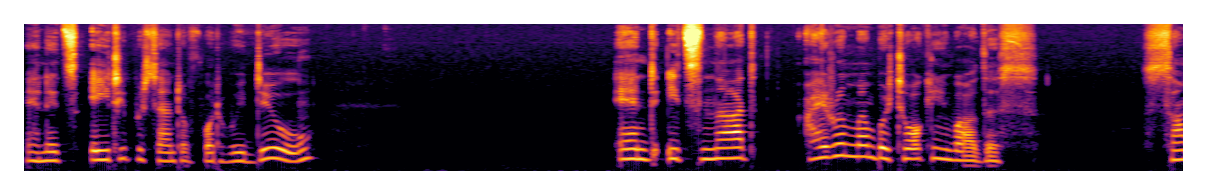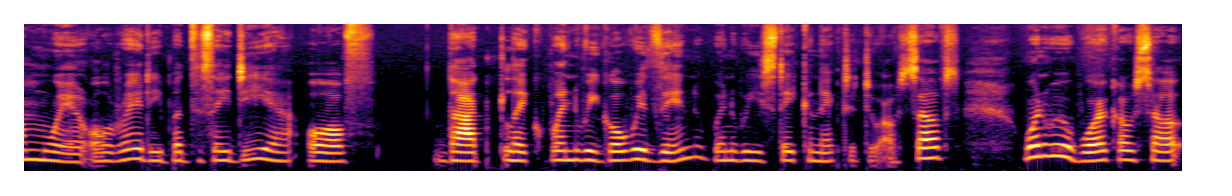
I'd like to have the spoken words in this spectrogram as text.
and it's 80% of what we do. And it's not I remember talking about this somewhere already, but this idea of that, like when we go within, when we stay connected to ourselves, when we work ourselves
